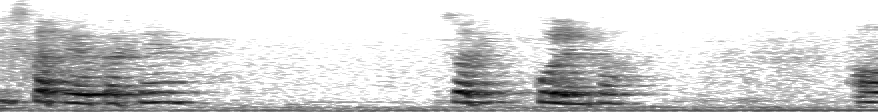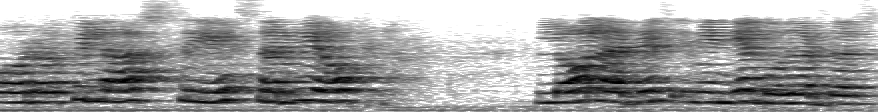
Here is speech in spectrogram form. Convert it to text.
इसका प्रयोग करते हैं। सॉरी कोलन का। और फिर लास्ट से ये survey of law libraries in India 2010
